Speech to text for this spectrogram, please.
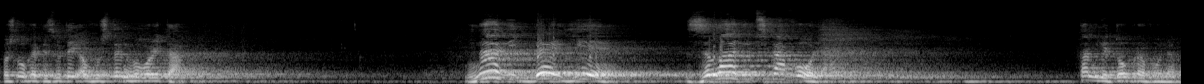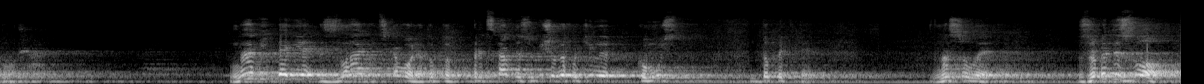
Послухайте, святий Августин говорить так. Навіть де є зла людська воля, там є добра воля Божа. Навіть де є зла людська воля. Тобто представте собі, що ви хотіли комусь допекти, насолити, зробити зло.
